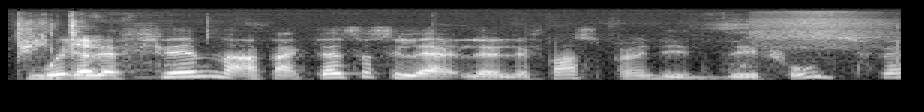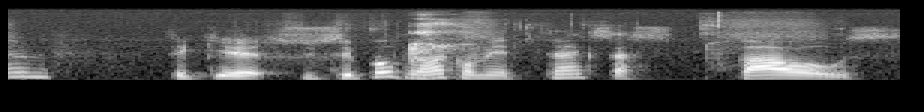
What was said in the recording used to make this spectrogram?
Puis oui, le film, en tant que tel, ça, c'est, le, je pense, un des défauts du film. C'est que tu sais pas vraiment combien de temps que ça se passe.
